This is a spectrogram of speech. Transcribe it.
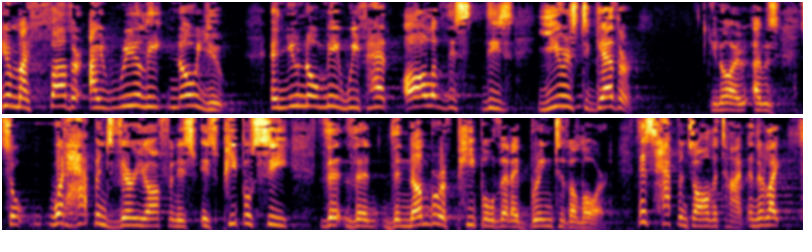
you're my father. I really know you. And you know me. We've had all of this, these years together. You know, I, I, was, so what happens very often is, is people see the, the, the number of people that I bring to the Lord. This happens all the time. And they're like,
